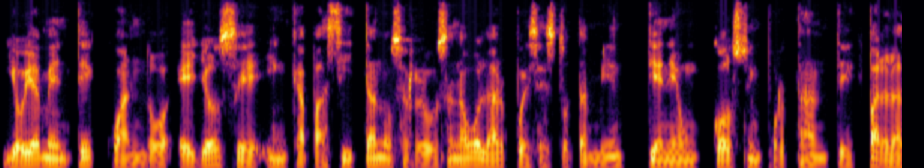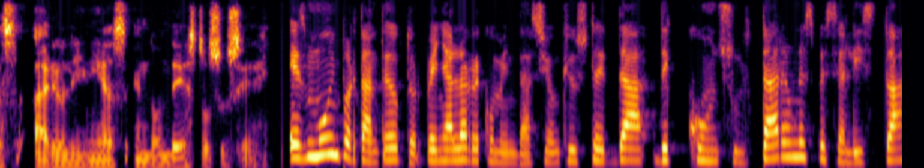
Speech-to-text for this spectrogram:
y obviamente cuando ellos se incapacitan o se rehusan a volar, pues esto también tiene un costo importante para las aerolíneas en donde esto sucede. Es muy importante, doctor Peña, la recomendación que usted da de consultar a un especialista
